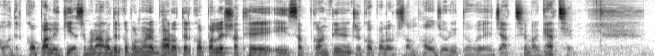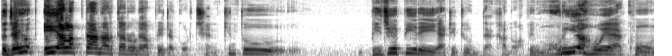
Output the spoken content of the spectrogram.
আমাদের কপালে কি আছে? মানে আমাদের কপাল মানে ভারতের কপালের সাথে এই সাবকন্টিনেন্টের কপালও সামহাও জড়িত হয়ে যাচ্ছে বা গেছে। তো যাই হোক, এই আলাপটা আনার কারণে আপনি এটা করছেন, কিন্তু বিজেপির এই অ্যাটিটিউড দেখানো, আপনি মরিয়া হয়ে এখন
